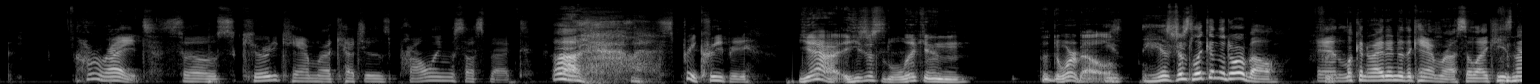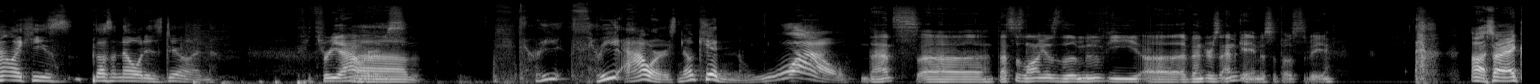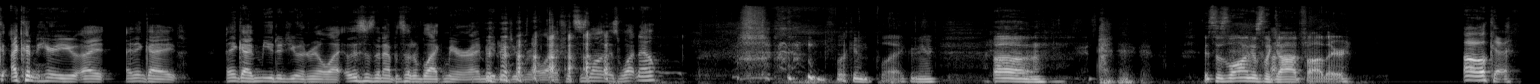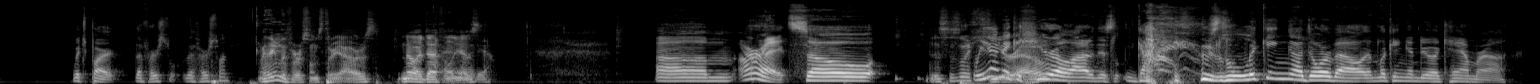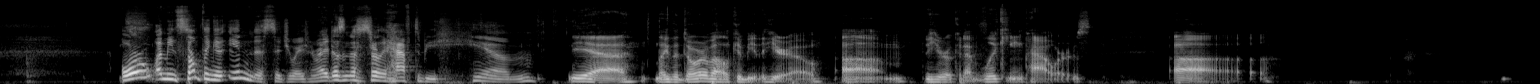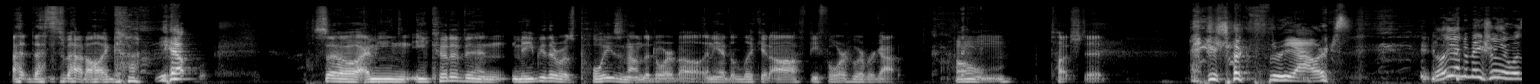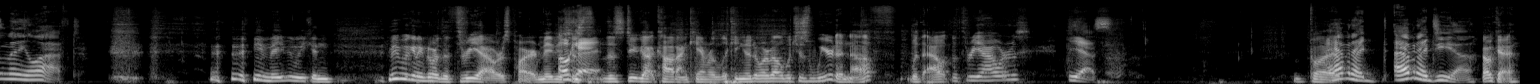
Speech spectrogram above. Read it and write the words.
All right. So security camera catches prowling suspect. Ah, it's pretty creepy. yeah, he's just licking the doorbell He's he is just licking the doorbell and looking right into the camera. So like he's not like he's doesn't know what he's doing. for three hours. Um, three three hours. No kidding. Wow. that's uh that's as long as the movie uh, Avengers Endgame is supposed to be. Oh, sorry, I, I couldn't hear you. I I think I I think I muted you in real life. This is an episode of Black Mirror. I muted you in real life. It's as long as what now? Fucking Black Mirror. Uh, it's as long as The Godfather. Oh, okay. Which part? The first the first one? I think the first one's three hours. No, it definitely no is. idea. Um. All right. So This is like we gotta make a hero out of this guy who's licking a doorbell and looking into a camera. Or I mean, something in this situation, right? It doesn't necessarily have to be him. Yeah, like the doorbell could be the hero. Um, the hero could have licking powers. Uh, I- that's about all I got. Yep. So, I mean, he could have been maybe there was poison on the doorbell and he had to lick it off before whoever got home touched it. It took three hours. Really had to make sure there wasn't any left. I mean, maybe we can. Maybe we can ignore the three hours part. Maybe Okay. this dude got caught on camera licking a doorbell, which is weird enough without the three hours. Yes. But I have an I, I have an idea. okay,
